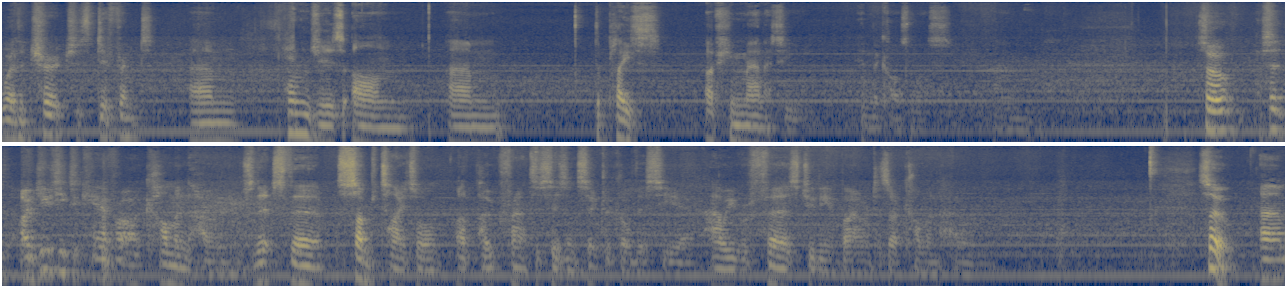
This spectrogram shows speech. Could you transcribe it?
where the church is different, um, hinges on um, the place of humanity in the cosmos. Um, so, our duty to care for our common homes. That's the subtitle of Pope Francis's encyclical this year, how he refers to the environment as our common home. So, um,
